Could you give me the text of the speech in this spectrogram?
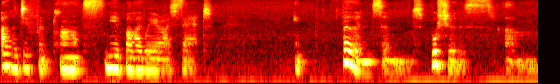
other different plants nearby where I sat ferns and bushes, um,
